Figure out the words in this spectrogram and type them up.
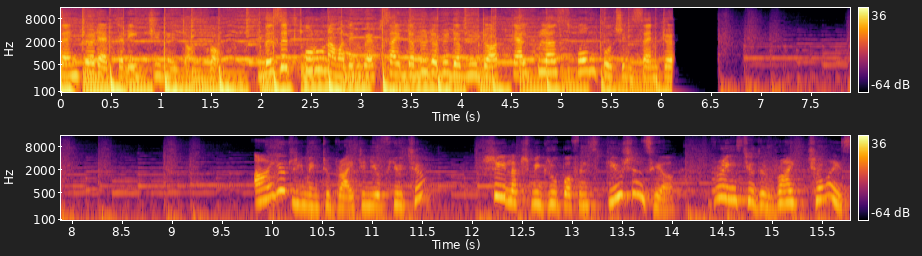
centre at the rate Gmail dot com visit করুন আমাদের website W W W dot calculus home coaching centre Are you dreaming to brighten your future? Sri Lakshmi Group of Institutions here brings you the right choice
